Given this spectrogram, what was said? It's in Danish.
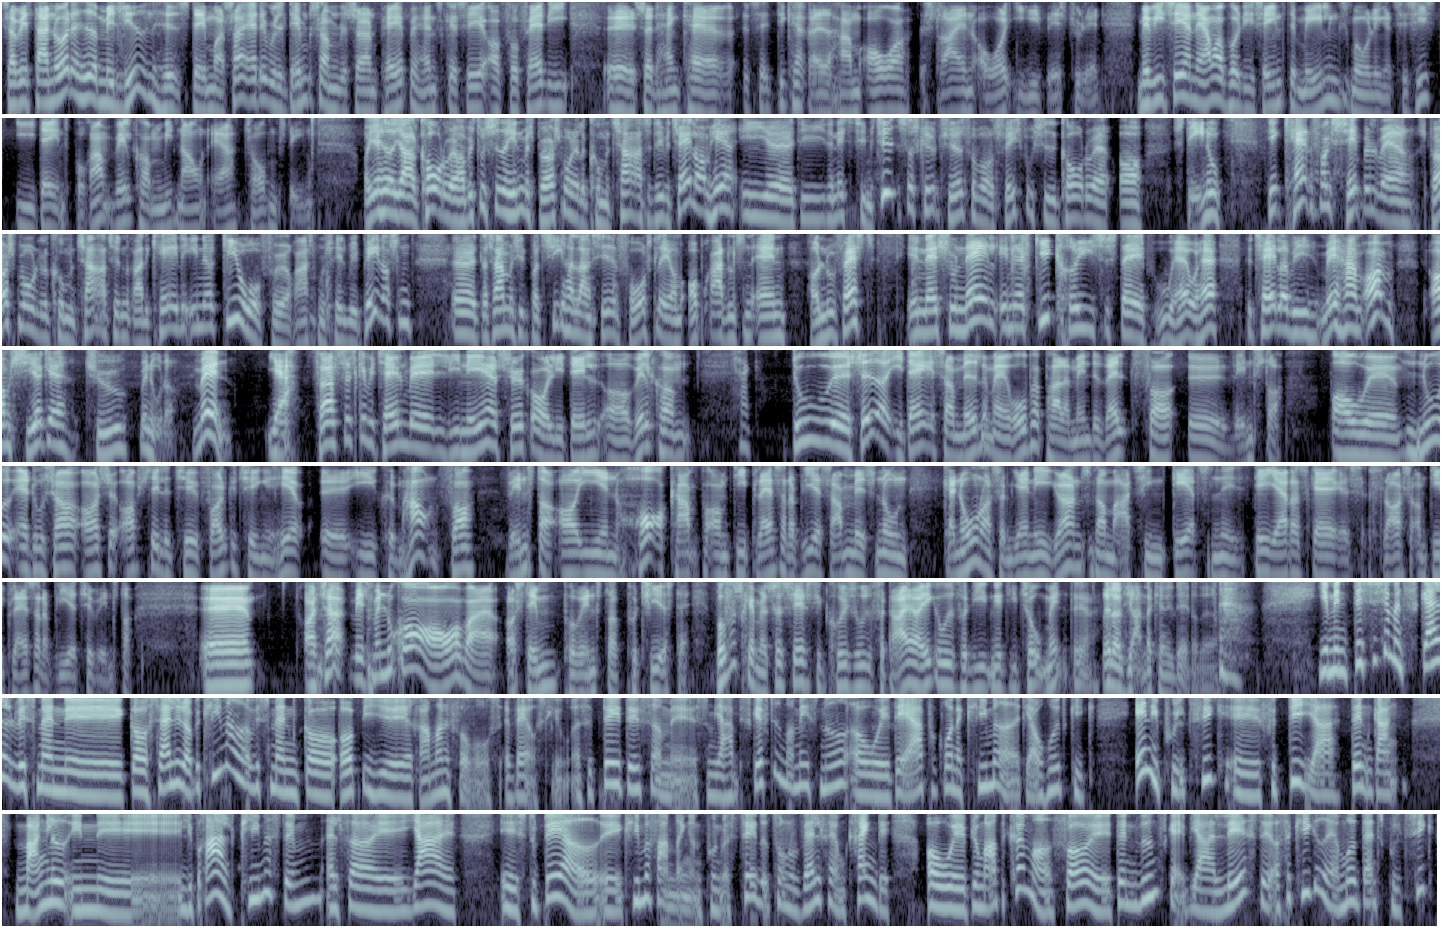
Så hvis der er noget, der hedder melidenhedsstemmer, så er det vel dem, som Søren Pape han skal se og få fat i, øh, så han kan, så de kan redde ham over stregen over i Vestjylland. Men vi ser nærmere på de seneste meningsmålinger til sidst i dagens program. Velkommen, mit navn er Torben Steno. Og jeg hedder Jarl Kortua, og hvis du sidder inde med spørgsmål eller kommentarer til det, vi taler om her i øh, de, den næste times tid, så skriv til os på vores Facebook-side Kortua og Steno. Det kan for eksempel være spørgsmål eller kommentarer til den radikale energiordfører Rasmus Helve Petersen, øh, der sammen med sit parti har lanceret et forslag om oprettelsen af en, hold nu fast, en national energikrisestab. Uha, uha, det taler vi med ham om om cirka 20 minutter. Men Ja, først så skal vi tale med Linnea Søgaard Liddell, og velkommen. Tak. Du øh, sidder i dag som medlem af Europaparlamentet valgt for øh, Venstre. Og øh, nu er du så også opstillet til Folketinget her øh, i København for Venstre, og i en hård kamp om de pladser, der bliver sammen med sådan nogle kanoner som Jan E. Jørgensen og Martin Gertsen. Det er jer, der skal slås om de pladser, der bliver til Venstre. Øh, og så, hvis man nu går og overvejer at stemme på Venstre på tirsdag, hvorfor skal man så sætte sit kryds ud for dig, og ikke ud for de, de to mænd der? Eller de andre kandidater der. Jamen, det synes jeg, man skal, hvis man øh, går særligt op i klimaet, og hvis man går op i øh, rammerne for vores erhvervsliv. Altså, det er det, som, øh, som jeg har beskæftiget mig mest med, og øh, det er på grund af klimaet, at jeg overhovedet gik ind i politik, øh, fordi jeg dengang manglede en øh, liberal klimastemme. Altså, øh, jeg øh, studerede øh, klimaforandringerne på universitetet, tog nogle valgfag omkring det, og øh, blev meget bekymret for øh, den videnskab, jeg læste, og så kiggede jeg mod dansk politik,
